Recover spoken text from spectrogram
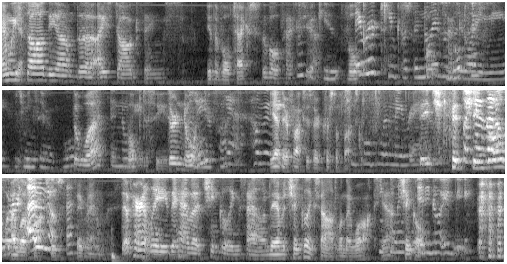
And we Yeah. saw the um the ice dog things. Yeah, the Voltex. The Voltex, Those yeah. were cute. Volt- They were cute, but the noise was Voltex. annoying me. Which means they're wolf. The what? The noise. Voltices. Their No, they're noise? foxes. Yeah. How many, Yeah, they're foxes. They're crystal foxes. They chinkled when they ran. They ch- like, is that a chinkled. I love don't know. foxes. That's Favorite so- animal. Apparently, That's they have a chinkling sound. They have a chinkling sound when they walk. Yeah, Tinkling, chinkle. It annoyed me. I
